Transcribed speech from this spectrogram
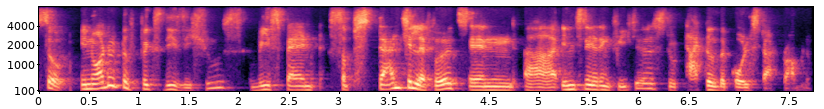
So, in order to fix these issues, we spent substantial efforts in uh, engineering features to tackle the cold start problem.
